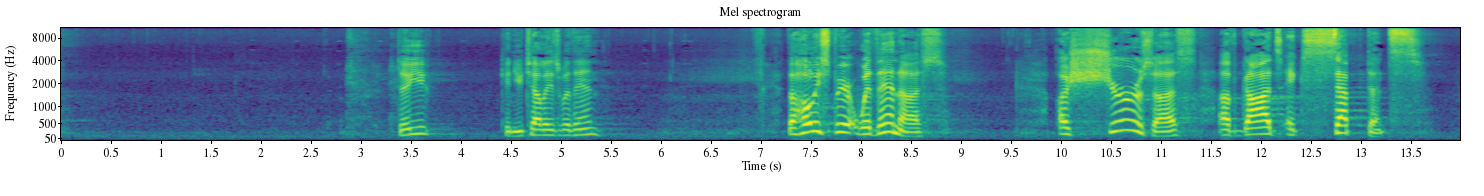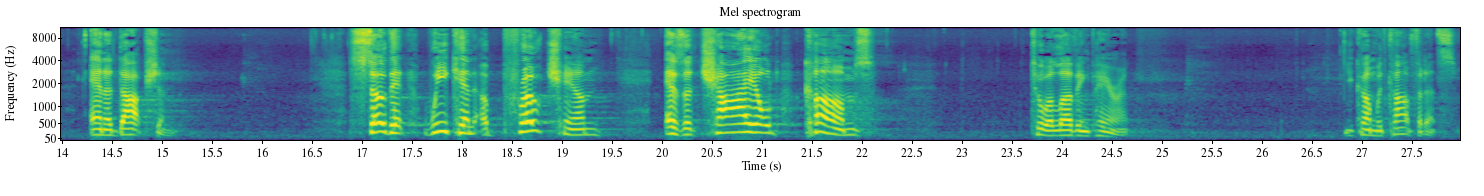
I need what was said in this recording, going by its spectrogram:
Do you? Can you tell He's within? The Holy Spirit within us assures us of God's acceptance and adoption so that we can approach Him as a child comes to a loving parent. You come with confidence.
